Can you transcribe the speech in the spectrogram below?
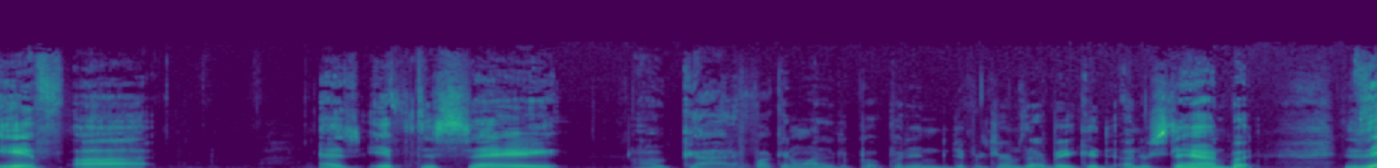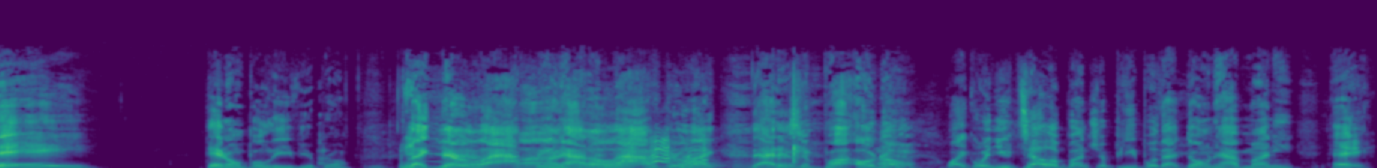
if, uh, as if to say, "Oh God, I fucking wanted to put, put it into different terms that everybody could understand," but they. They don't believe you, bro. Like they're Yeah, laughing I- I at a know, I laughter, like that is impossible. Oh no! Like when you tell a bunch of people that don't have money, hey,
